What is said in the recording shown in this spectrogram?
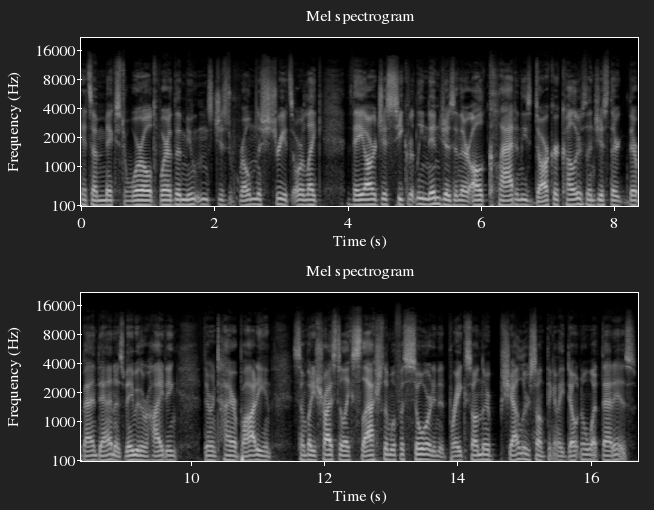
it's a mixed world where the mutants just roam the streets, or like they are just secretly ninjas and they're all clad in these darker colors than just their their bandanas. Maybe they're hiding their entire body, and somebody tries to like slash them with a sword, and it breaks on their shell or something, and they don't know what that is.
